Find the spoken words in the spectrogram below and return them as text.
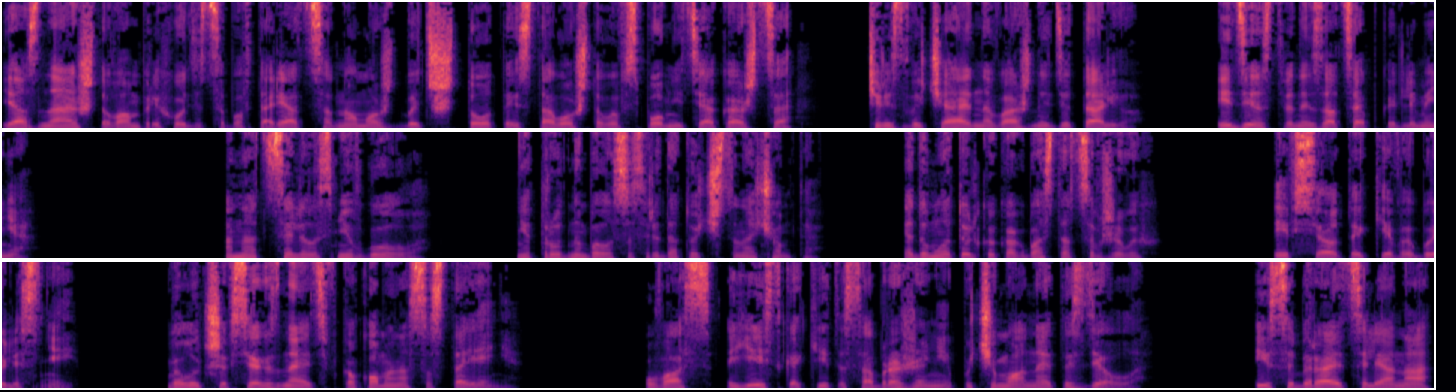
Я знаю, что вам приходится повторяться, но, может быть, что-то из того, что вы вспомните, окажется чрезвычайно важной деталью единственной зацепкой для меня. Она целилась мне в голову. Мне трудно было сосредоточиться на чем-то. Я думала только, как бы остаться в живых. И все-таки вы были с ней. Вы лучше всех знаете, в каком она состоянии. У вас есть какие-то соображения, почему она это сделала? И собирается ли она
